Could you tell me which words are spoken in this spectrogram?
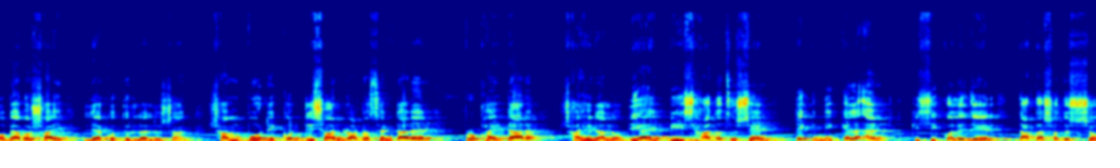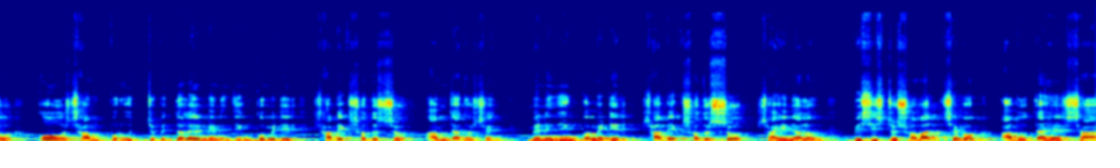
ও ব্যবসায়ী লিয়াকতুল্লাহ লুসান। শামপুর রিকন্ডিশন রটো সেন্টারের proprietor Shahin Alam. DIP Shahadat Hossain technical and কৃষি কলেজের দাতা সদস্য ও শামপুর উচ্চ বিদ্যালয়ের ম্যানেজিং কমিটির সাবেক সদস্য আমজাদ হোসেন। ম্যানেজিং কমিটির সাবেক সদস্য শাহিন আলম। বিশিষ্ট সমাজসেবক আবু তাহের শাহ।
